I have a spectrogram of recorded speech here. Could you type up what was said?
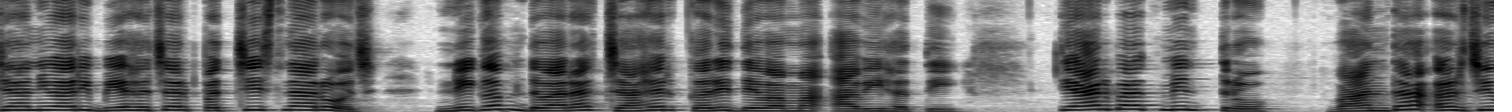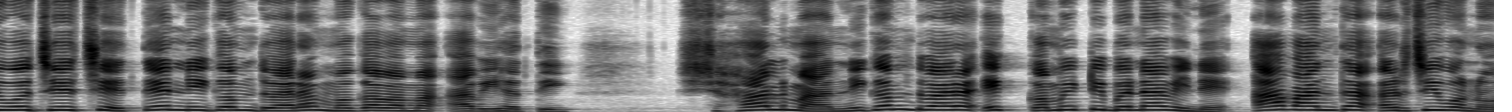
જાન્યુઆરી બે હજાર પચીસના રોજ નિગમ દ્વારા જાહેર કરી દેવામાં આવી હતી. ત્યારબાદ મિત્રો, વાંધા અરજીઓ જે છે તે નિગમ દ્વારા મગાવવામાં આવી હતી. હાલમાં નિગમ દ્વારા એક કમિટી બનાવીને આ વાંધા અરજીઓનો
